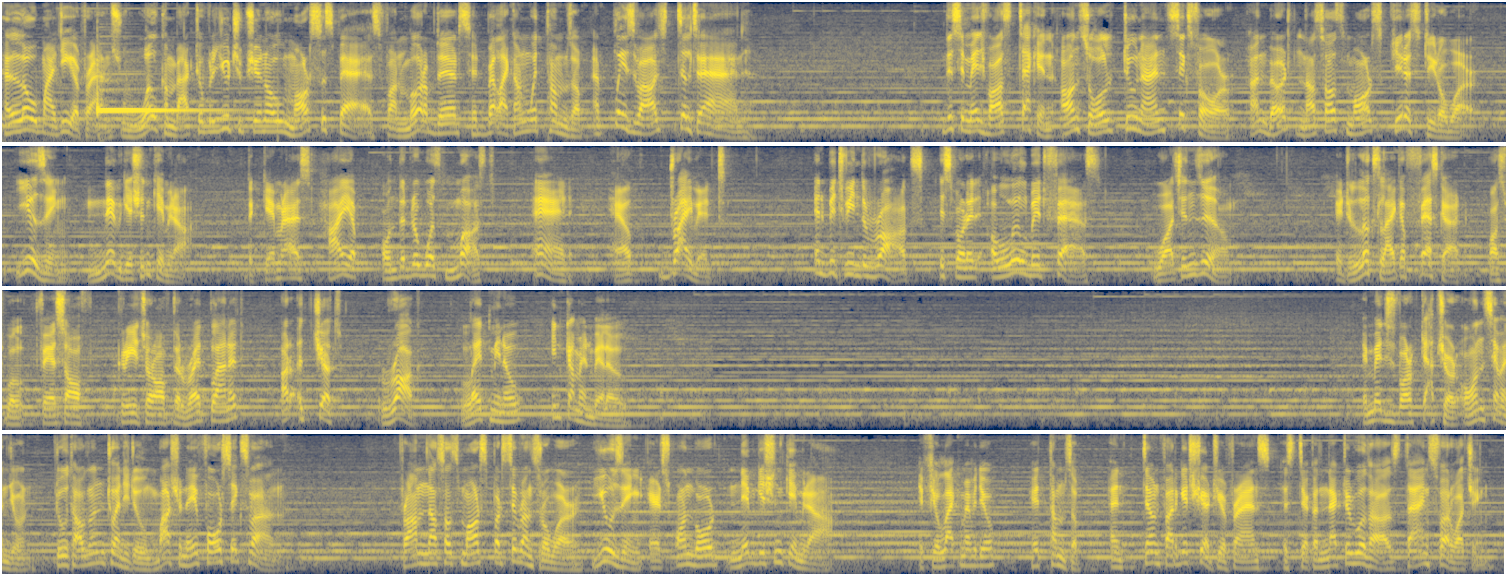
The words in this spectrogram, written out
Hello my dear friends, welcome back to our YouTube channel Mars Space. For more updates, hit bell icon with thumbs up and please watch till the end. This image was taken on Sol 2964 on board NASA's Mars Curiosity rover using navigation camera. The camera is high up on the rover's mast and help drive it. In between the rocks, spotted a little bit fast. Watch and zoom. It looks like a face cut, possible face-off creature of the red planet or a just rock. Let me know in comment below. Images were captured on 7 June 2022 Martian A461 from NASA's Mars Perseverance rover using its onboard navigation camera. If you like my video, hit thumbs up and don't forget to share to your friends. Stay connected with us. Thanks for watching.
